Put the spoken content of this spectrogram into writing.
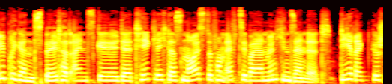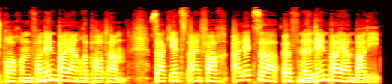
Übrigens, Bild hat einen Skill, der täglich das Neueste vom FC Bayern München sendet. Direkt gesprochen von den Bayern-Reportern. Sag jetzt einfach, Alexa, öffne den Bayern-Buddy.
